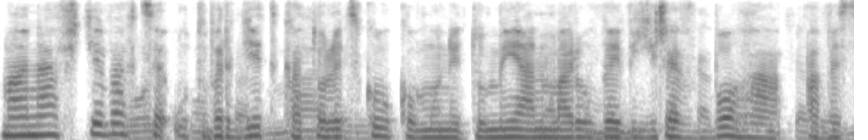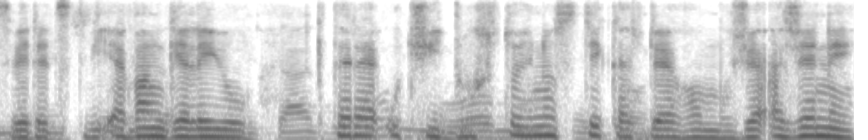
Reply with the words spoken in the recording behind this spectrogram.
Má návštěva chce utvrdit katolickou komunitu Myanmaru ve víře v Boha a ve svědectví evangeliu, které učí důstojnosti každého muže a ženy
